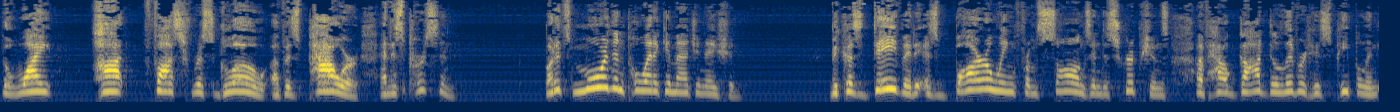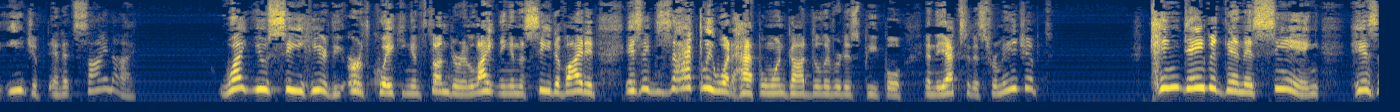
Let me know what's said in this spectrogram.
the white, hot, phosphorus glow of His power and His person. But it's more than poetic imagination. Because David is borrowing from songs and descriptions of how God delivered His people in Egypt and at Sinai. What you see here, the earthquaking and thunder and lightning and the sea divided, is exactly what happened when God delivered his people in the Exodus from Egypt. King David then is seeing his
